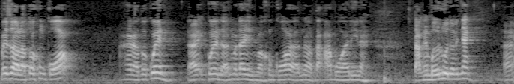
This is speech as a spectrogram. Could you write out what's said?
Bây giờ là tôi không có hay là tôi quên? Đấy quên ấn vào đây và không có ấn vào tạo Apple ID này. Tạo cái mới luôn cho nó nhanh. Đấy.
